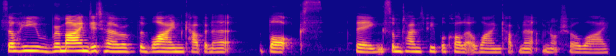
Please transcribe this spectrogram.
So he reminded her of the wine cabinet box thing. Sometimes people call it a wine cabinet, I'm not sure why.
